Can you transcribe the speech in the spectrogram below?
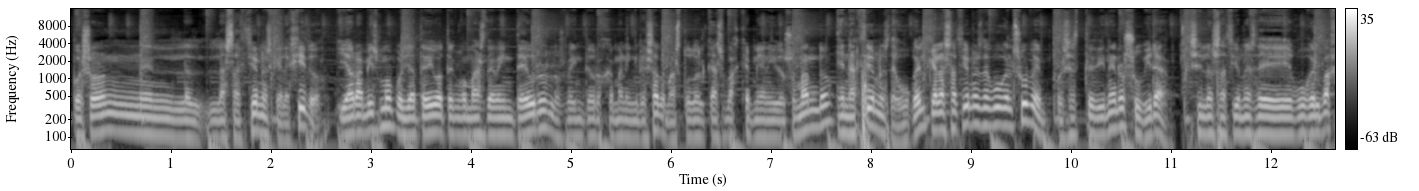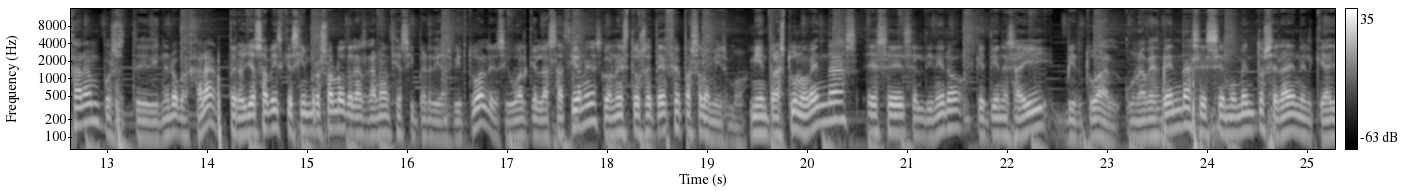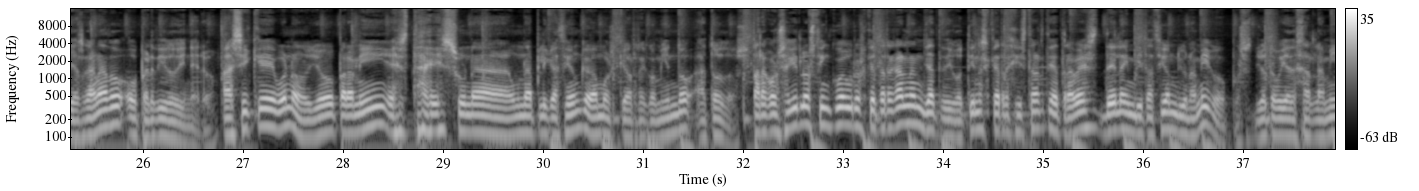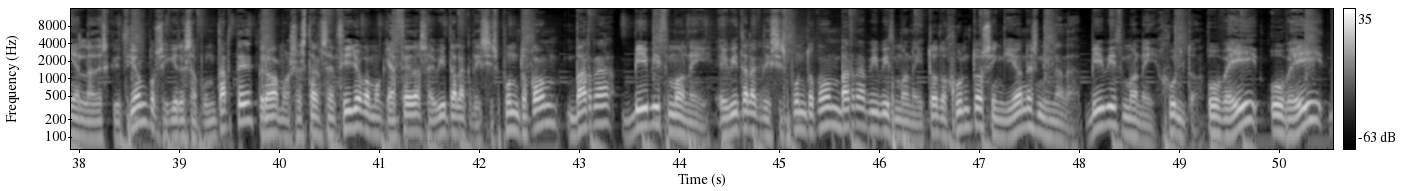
pues son las acciones que he elegido. Y ahora mismo, pues ya te digo, tengo más de 20 euros, los 20 euros que me han ingresado, más todo el cashback que me han ido sumando, en acciones de Google. ¿Que las acciones de Google suben? Pues este dinero subirá. Si las acciones de Google bajaran, pues este dinero bajará. Pero ya sabéis que siempre os hablo de las ganancias y pérdidas virtuales, igual que en las acciones, con estos ETF pasa lo mismo. Mientras tú no vendas, ese es el dinero que tienes ahí virtual. Una vez vendas, ese momento será en el que hayas ganado o perdido dinero. Así que bueno, yo para mí esta es una, una aplicación que vamos, que os recomiendo a todos. Para conseguir los 5 euros que te regalan, ya te digo, tienes que registrarte a través de la invitación de un amigo. Pues yo te voy a dejar la mía en la descripción por si quieres apuntarte, pero vamos, es tan sencillo como que accedas a evitalacrisis.com barra vividmoney, evitalacrisis.com barra vividmoney, todo junto, sin guiones ni nada. Vivid Money, junto. V-I, V-I,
